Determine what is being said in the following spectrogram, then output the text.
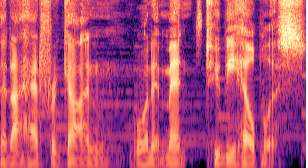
that I had forgotten what it meant to be helpless.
